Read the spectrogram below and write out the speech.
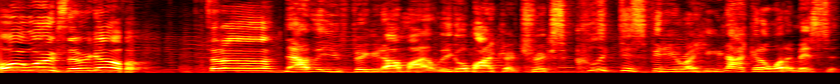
Oh, it works. There we go. Ta-da! Now that you've figured out my illegal Minecraft tricks, click this video right here. You're not going to want to miss it.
